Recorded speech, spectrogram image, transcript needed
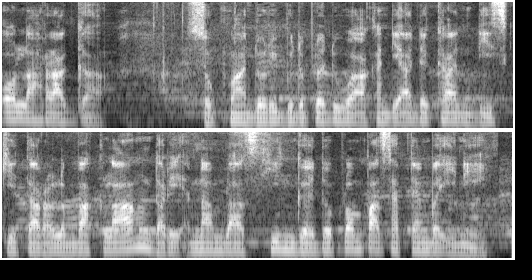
olahraga. Sukma 2022 akan diadakan di sekitar Lembah Kelang dari 16 hingga 24 September ini.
